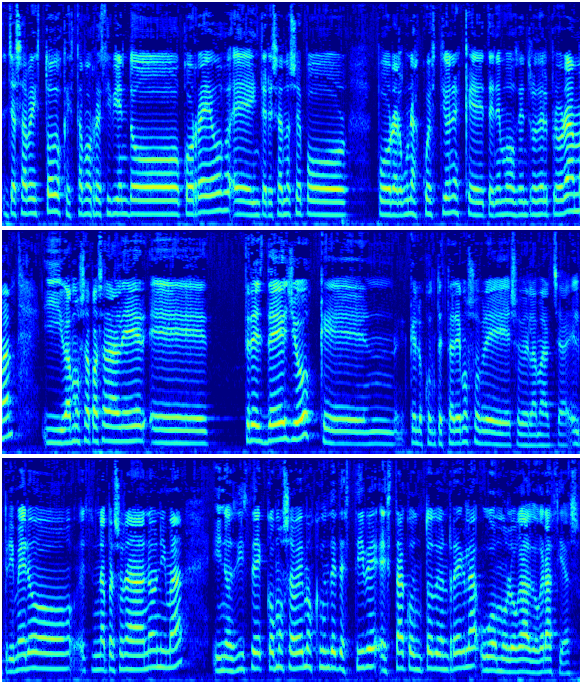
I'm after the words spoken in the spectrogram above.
ya sabéis todos que estamos recibiendo correos eh, interesándose por, por algunas cuestiones que tenemos dentro del programa y vamos a pasar a leer eh, tres de ellos que, los contestaremos sobre, sobre la marcha. El primero es una persona anónima y nos dice cómo sabemos que un detective está con todo en regla u homologado. Gracias.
